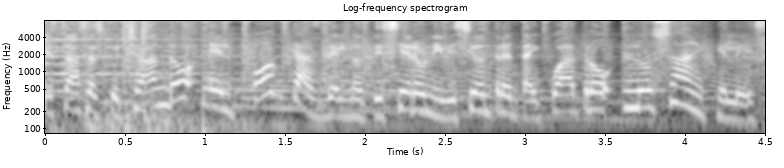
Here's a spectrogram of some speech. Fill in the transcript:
Estás escuchando el podcast del noticiero Univisión 34 Los Ángeles.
